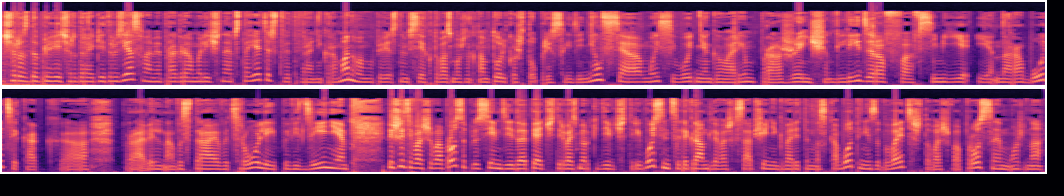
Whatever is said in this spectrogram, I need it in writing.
Еще раз добрый вечер, дорогие друзья. С вами программа «Личные обстоятельства». Это Вероника Романова. Мы приветствуем всех, кто, возможно, к нам только что присоединился. Мы сегодня говорим про женщин-лидеров в семье и на работе, как э, правильно выстраивать роли и поведение. Пишите ваши вопросы. Плюс семь девять два пять четыре восьмерки девять четыре восемь. Телеграмм для ваших сообщений говорит и Москобот. И не забывайте, что ваши вопросы можно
